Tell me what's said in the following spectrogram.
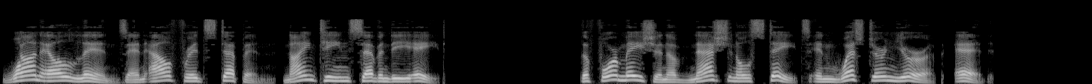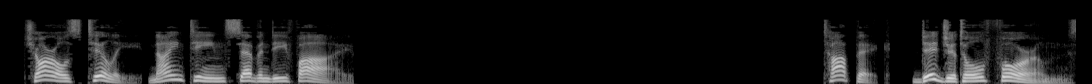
Juan L. Linz and Alfred Stepan 1978. The Formation of National States in Western Europe, ed. Charles Tilly 1975. Topic: Digital forums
